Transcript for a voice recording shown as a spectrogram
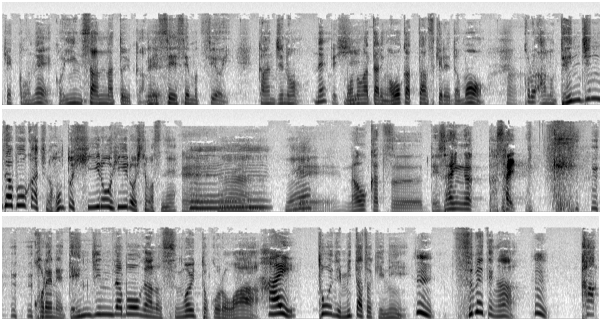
結構ねこう陰惨なというか、ねメッセージ性も強い感じの、ね物語が多かったんですけれどもまあこれあの電人ザ・ボーカーっていうのは本当ヒーローヒーローしてますね。えううんん。ねでなおかつデザインがダサい。これね電人ザ・ボーガーのすごいところははい。当時見た時にうん。全てがうん。かっ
